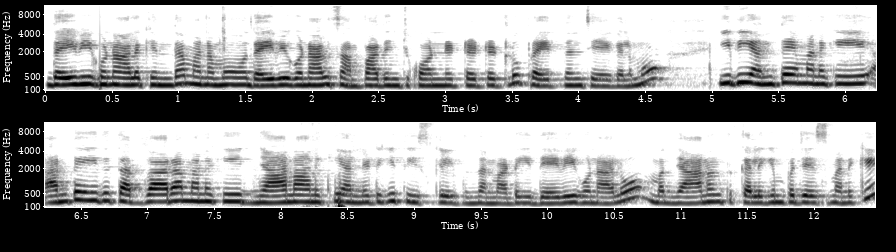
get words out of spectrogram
దైవీ గుణాల కింద మనము దైవీ గుణాలు సంపాదించుకునేటట్లు ప్రయత్నం చేయగలము. ఇది అంతే మనకి అంటే ఇది తద్వారా మనకి జ్ఞానానికి అన్నిటికీ తీసుకెళ్తుంది అనమాట ఈ దేవీ గుణాలు జ్ఞానం కలిగింపజేసి మనకి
